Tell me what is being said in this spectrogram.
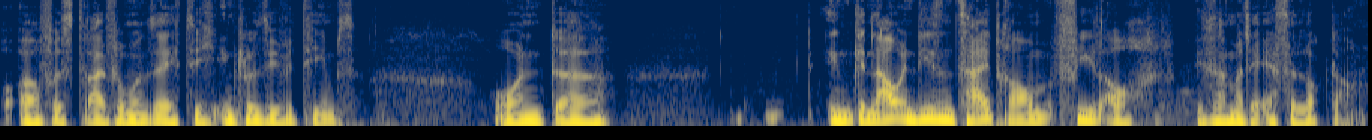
Office 365 inklusive Teams. Und äh, in, genau in diesem Zeitraum fiel auch, ich sag mal, der erste Lockdown.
